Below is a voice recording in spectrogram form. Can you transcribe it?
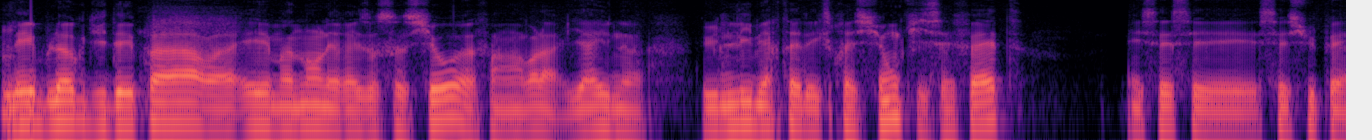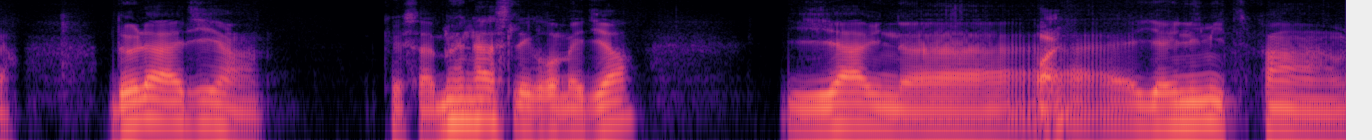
les blogs du départ et maintenant les réseaux sociaux, enfin voilà, il y a une, une liberté d'expression qui s'est faite et c'est- c'est c'est super. De là à dire que ça menace les gros médias, il y a une, euh, Ouais. euh, il y a une limite. Enfin,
